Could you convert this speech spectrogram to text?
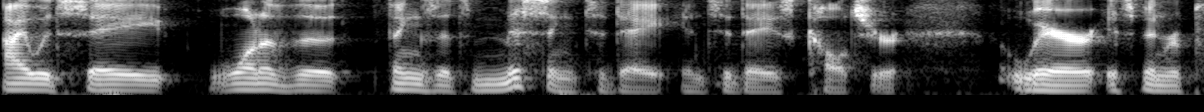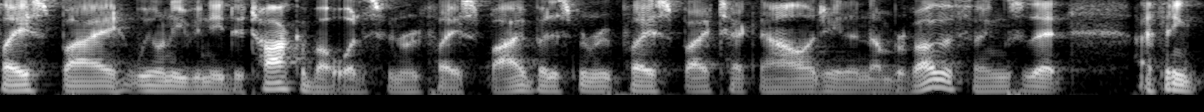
i would say one of the things that's missing today in today's culture where it's been replaced by we don't even need to talk about what it's been replaced by but it's been replaced by technology and a number of other things that i think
